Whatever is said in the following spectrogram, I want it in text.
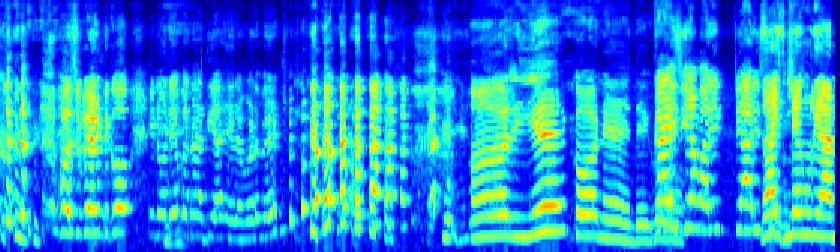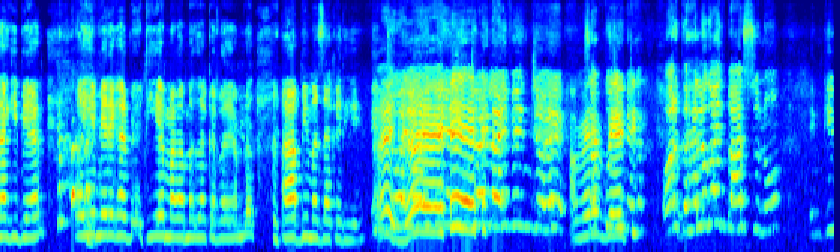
हस्बैंड को इन्होंने बना दिया है रबड़ बैंड और ये कौन है? देखो। गाइस ये हमारी प्यारी गाइस मैं हूँ रिहाना की बहन। और ये मेरे घर बैठी है हमारा मज़ा कर रहे हैं हम लोग। आप भी मज़ा करिए। मेरे बेटी और हेलो गाइस बात सुनो। इनकी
